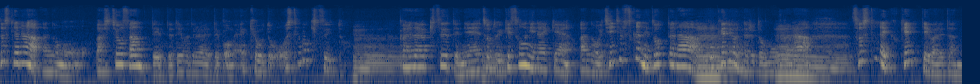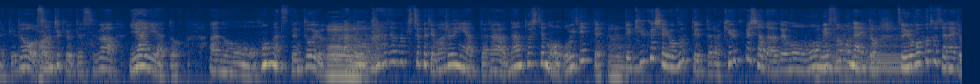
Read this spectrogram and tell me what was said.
そしたらあの「あ市長さん」って言って電話出られて「ごめん今日どうしてもきつい」と。うん。体がきつくてねちょっといけそうにないけんあの1日2日寝とったらうん。動けるようになると思うから、うん。そしたら行くけんって言われたんだけど、はい。その時私はいやいやとあの本末転倒よって、うん。あの体がきつくて悪いんやったら何としてもおいでって。うん。で救急車呼ぶって言ったら救急車だでももうめっそうもないと、うんそう呼ぶほどじゃないと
